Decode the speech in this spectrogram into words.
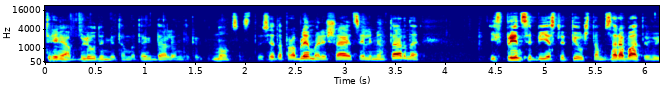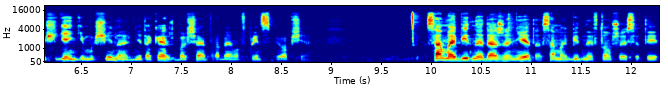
тремя блюдами там и так далее. Ну, это как нонсенс. То есть эта проблема решается элементарно и, в принципе, если ты уж там зарабатывающий деньги мужчина, не такая уж большая проблема, в принципе, вообще. Самое обидное даже не это. Самое обидное в том, что если ты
